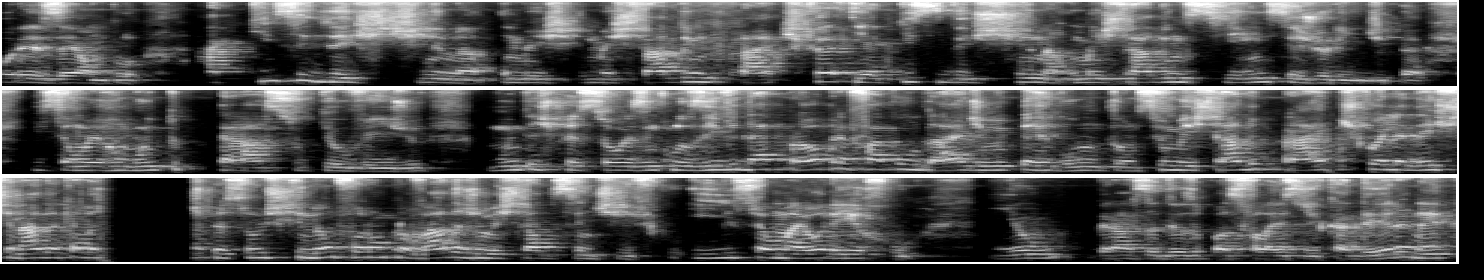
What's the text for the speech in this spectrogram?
Por exemplo, aqui se destina o mestrado em prática e aqui se destina o mestrado em ciência jurídica. Isso é um erro muito crasso que eu vejo. Muitas pessoas, inclusive da própria faculdade, me perguntam se o mestrado prático ele é destinado àquelas pessoas que não foram aprovadas no mestrado científico. E isso é o maior erro. E eu, graças a Deus, eu posso falar isso de cadeira, né?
